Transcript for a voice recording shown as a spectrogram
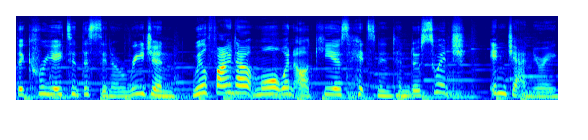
that created the Sinnoh region. We'll find out more when Arceus hits Nintendo Switch in January.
